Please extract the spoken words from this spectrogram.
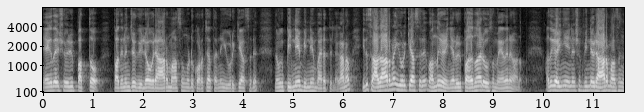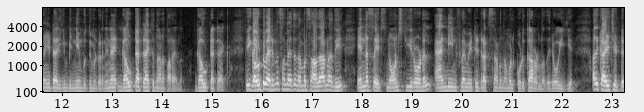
ഏകദേശം ഒരു പത്തോ പതിനഞ്ചോ കിലോ ഒരു ആറ് മാസം കൊണ്ട് കുറച്ചാൽ തന്നെ യൂറിക് ആസിഡ് നമുക്ക് പിന്നെയും പിന്നെയും വരത്തില്ല. കാരണം ഇത് സാധാരണ യൂറിക് ആസിഡ് വന്നു കഴിഞ്ഞാൽ ഒരു പതിനാല് ദിവസം വേദന കാണും. അത് കഴിഞ്ഞ് ശേഷം പിന്നെ ഒരു ആറ് മാസം കഴിഞ്ഞിട്ടായിരിക്കും പിന്നെയും ബുദ്ധിമുട്ട് വരുന്നത്. പിന്നെ ഗൗട്ട് അറ്റാക്ക് എന്നാണ് പറയുന്നത്. ഗൗട്ട് അറ്റാക്ക് ഈ ഗൗട്ട് വരുന്ന സമയത്ത് നമ്മൾ സാധാരണഗതിയിൽ NSAIDs non steroidal anti inflammatory drugs ആണ് നമ്മൾ കൊടുക്കാറുള്ളത് രോഗിക്ക്. അത് കഴിച്ചിട്ട്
